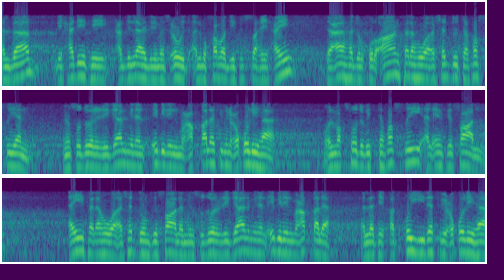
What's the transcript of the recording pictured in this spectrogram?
الباب بحديث عبد الله بن مسعود المخرج في الصحيحين تعاهدوا القرآن فلهو أشد تفصيا. من صدور الرجال من الإبل المعقلة من عقولها والمقصود بالتفصي الانفصال أي فلهو أشد انفصالا من صدور الرجال من الإبل المعقلة التي قد قيدت بعقولها.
